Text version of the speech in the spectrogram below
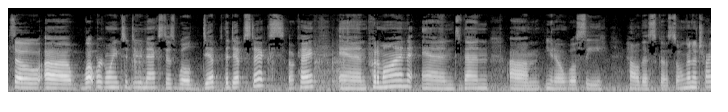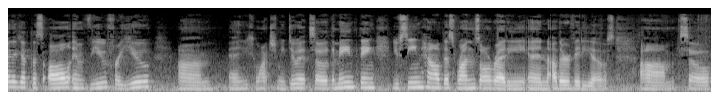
so uh, what we're going to do next is we'll dip the dipsticks, okay, and put them on, and then, um, you know, we'll see how this goes. So I'm going to try to get this all in view for you. Um, and you can watch me do it. So the main thing, you've seen how this runs already in other videos. Um, so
